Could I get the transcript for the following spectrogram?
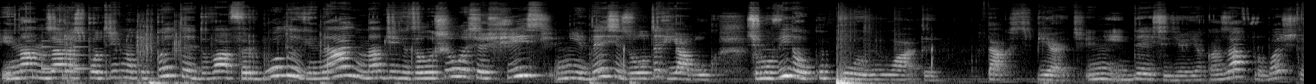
і нам зараз потрібно купити два ферболи. Геніально, нам тільки залишилося 6, ні, 10 золотих яблук. В цьому відео купувати. Так, 5. Ні, 10 я, я казав, пробачте.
